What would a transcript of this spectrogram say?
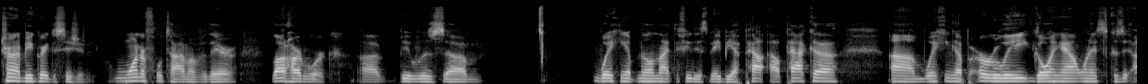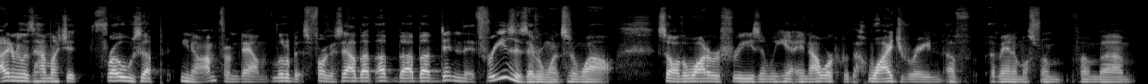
turned out to be a great decision. Wonderful time over there. A lot of hard work. Uh, it was um, waking up in the middle of the night to feed this baby alpaca. Um, waking up early, going out when it's because I didn't realize how much it froze up. You know, I'm from down a little bit further south, up, up above Denton. It freezes every once in a while, so all the water would freeze. And we and I worked with a wide range of, of animals from from um,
